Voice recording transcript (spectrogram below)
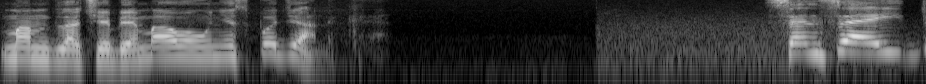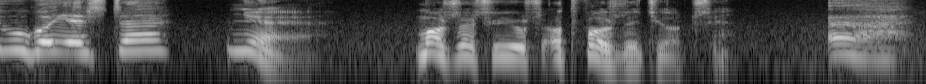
Mam dla ciebie małą niespodziankę. Sensei, długo jeszcze? Nie. Możesz już otworzyć oczy. Ech.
